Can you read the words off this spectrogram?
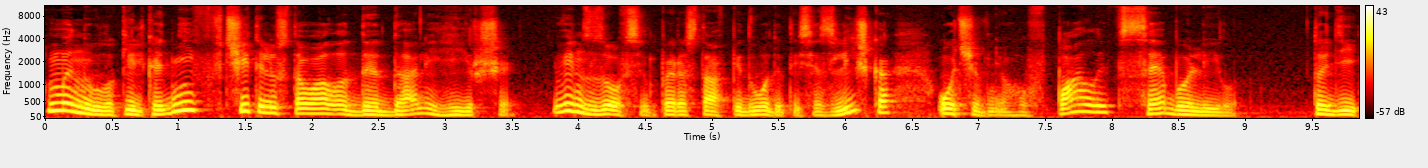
Минуло кілька днів, вчителю ставало дедалі гірше. Він зовсім перестав підводитися з ліжка, очі в нього впали, все боліло. Тоді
